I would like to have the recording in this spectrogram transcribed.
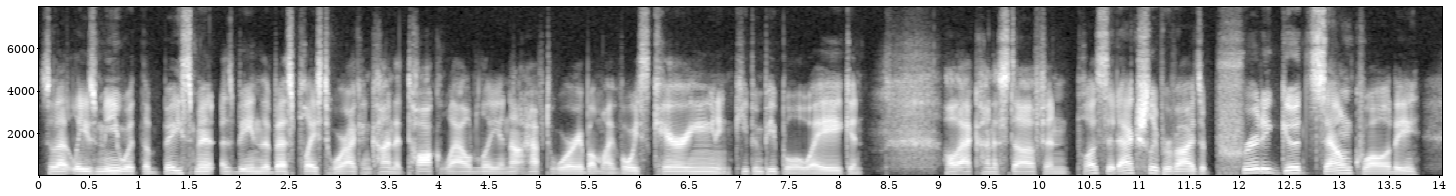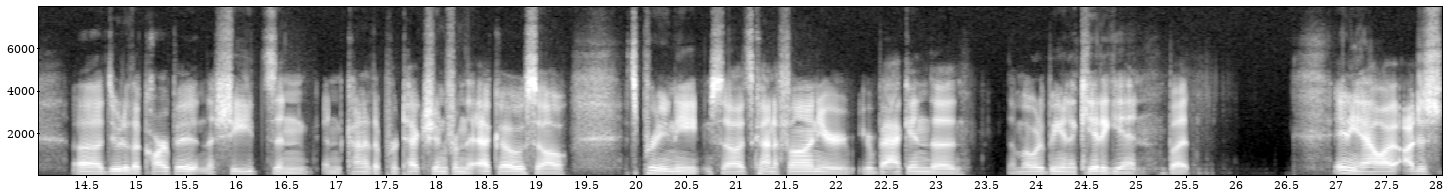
So that leaves me with the basement as being the best place to where I can kind of talk loudly and not have to worry about my voice carrying and keeping people awake and all that kind of stuff. And plus, it actually provides a pretty good sound quality uh, due to the carpet and the sheets and, and kind of the protection from the echo. So it's pretty neat. So it's kind of fun. You're you're back in the the mode of being a kid again. But anyhow, I, I just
